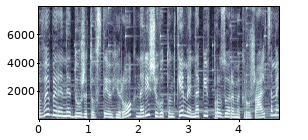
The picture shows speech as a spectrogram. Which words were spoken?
Вибери не дуже товстий огірок, наріж його тонкими напівпрозорими кружальцями,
